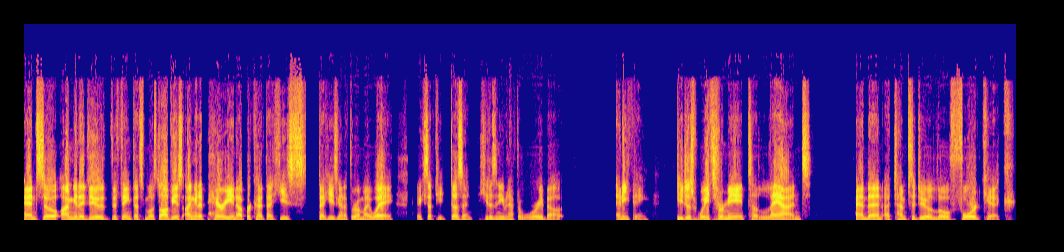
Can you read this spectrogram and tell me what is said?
And so I'm gonna do the thing that's most obvious. I'm gonna parry an uppercut that he's that he's gonna throw my way. Except he doesn't. He doesn't even have to worry about anything. He just waits for me to land and then attempts to do a low forward kick,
